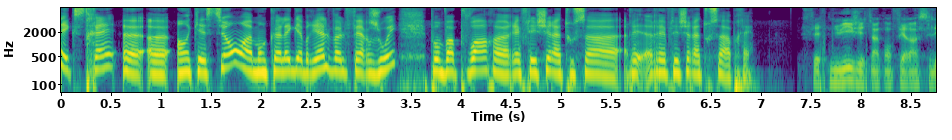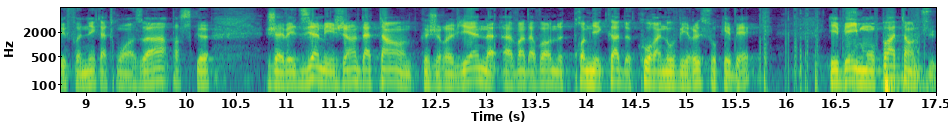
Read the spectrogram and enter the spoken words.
l'extrait euh, euh, en question. Euh, Mon collègue Gabriel va le faire jouer, puis on va pouvoir euh, réfléchir à tout ça, ré- réfléchir à tout ça après. Cette nuit, j'étais en conférence téléphonique à 3 heures parce que j'avais dit à mes gens d'attendre que je revienne avant d'avoir notre premier cas de coronavirus au Québec. Eh bien, ils m'ont pas attendu.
